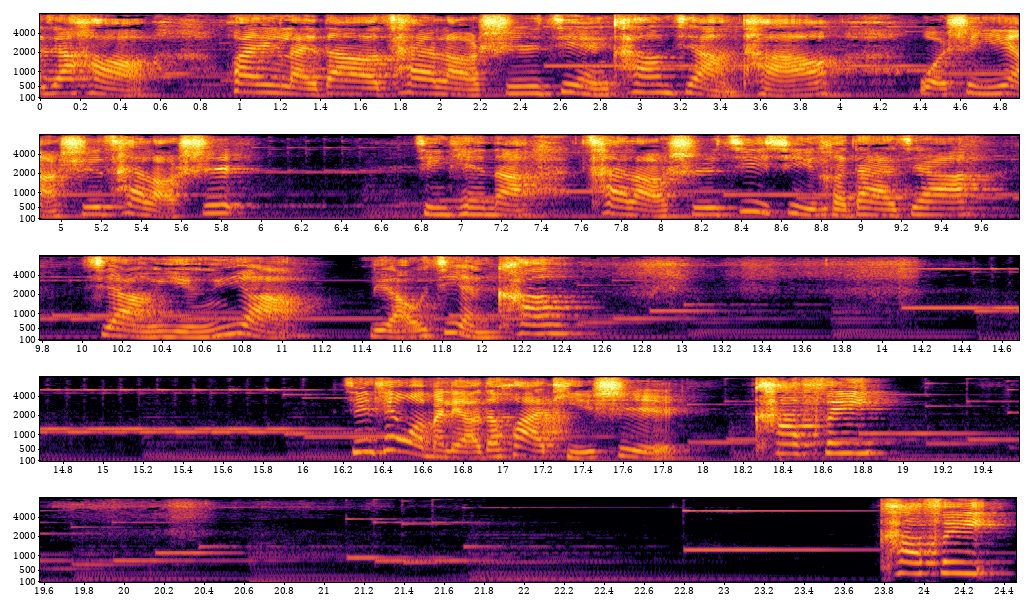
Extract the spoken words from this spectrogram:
大家好，欢迎来到蔡老师健康讲堂，我是营养师蔡老师。今天呢，蔡老师继续和大家讲营养、聊健康。今天我们聊的话题是咖啡。咖啡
